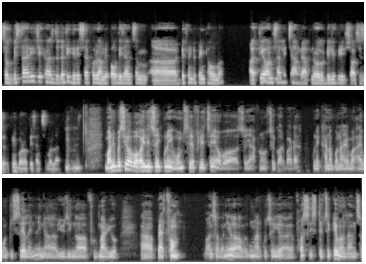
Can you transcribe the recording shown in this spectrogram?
सो बिस्तारै चाहिँ खास जति धेरै सेफहरू हामीले पाउँदै जान्छौँ डिफ्रेन्ट डिफ्रेन्ट ठाउँमा त्यो अनुसारले चाहिँ हामीले आफ्नो डेलिभरी सर्सेसहरू पनि बढाउँदै जान्छौँ होला। भनेपछि अब अहिले चाहिँ कुनै होम सेफले चाहिँ अब चाहिँ आफ्नो चाहिँ घरबाट कुनै खाना बनाएर आई वान्ट टु सेल होइन in using Food Mario platform भन्छ भने अब उनीहरूको चाहिँ फर्स्ट स्टेप चाहिँ के भन्न चाहन्छ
